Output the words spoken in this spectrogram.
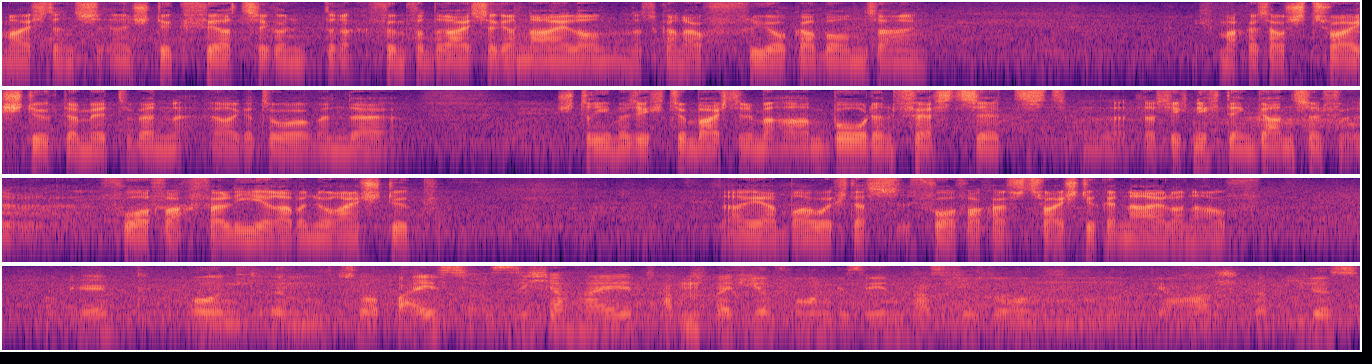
meistens ein Stück 40 und 35er Nylon, das kann auch Fluorcarbon sein. Ich mache es aus zwei Stück, damit, wenn, wenn der Streamer sich zum Beispiel am Boden festsetzt, dass ich nicht den ganzen Vorfach verliere, aber nur ein Stück. Daher baue ich das Vorfach aus zwei Stücken Nylon auf. Okay. Und ähm, zur Beißsicherheit habe ich hm. bei dir vorhin gesehen, hast du so ein ja, stabiles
